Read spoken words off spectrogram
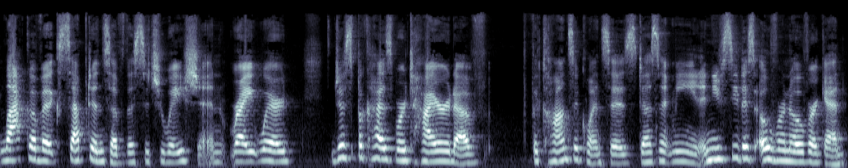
lack of acceptance of the situation, right? Where just because we're tired of the consequences doesn't mean, and you see this over and over again,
